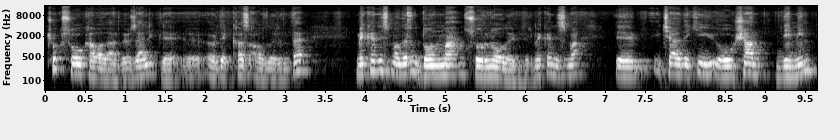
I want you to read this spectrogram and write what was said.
çok soğuk havalarda özellikle e, ördek kaz avlarında mekanizmaların donma sorunu olabilir. Mekanizma içerideki yoğuşan nemin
